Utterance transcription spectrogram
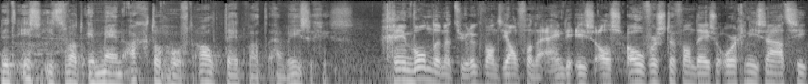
dit is iets wat in mijn achterhoofd altijd wat aanwezig is. Geen wonder natuurlijk, want Jan van der Einde is als overste van deze organisatie...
